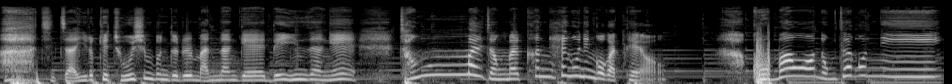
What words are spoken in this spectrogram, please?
아 진짜 이렇게 좋으신 분들을 만난 게 내 인생에 정말 정말 큰 행운인 것 같아요. 고마워 농장 언니.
